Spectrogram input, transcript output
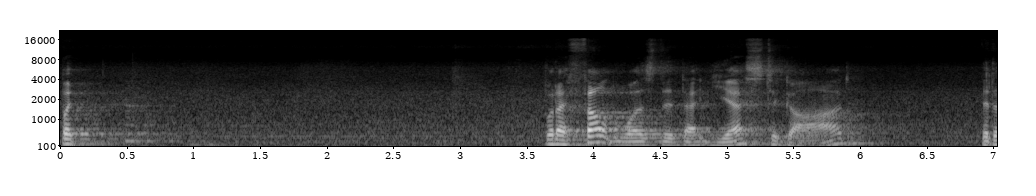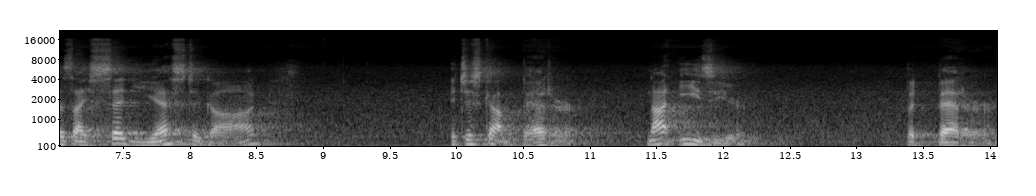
but what I felt was that that yes to God, that as I said yes to God, it just got better. Not easier, but better.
